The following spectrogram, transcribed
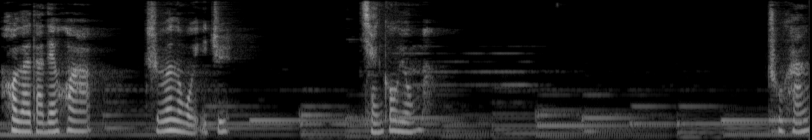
后来打电话，只问了我一句。钱够用吗？楚寒，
